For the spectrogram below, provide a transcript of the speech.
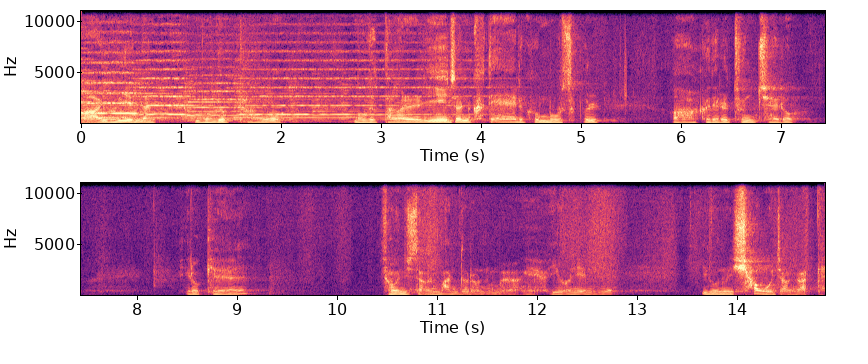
와, 이거 옛날 목욕탕, 목욕탕을 예전 그대로 그 모습을 아, 그대로 둔 채로 이렇게 전시장을 만들어 놓은 모양이에요. 이건 이거는 샤워장 같아.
